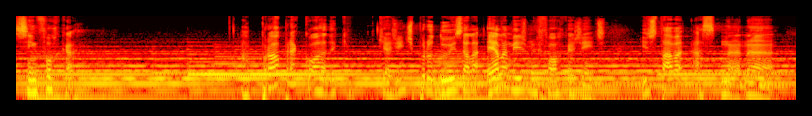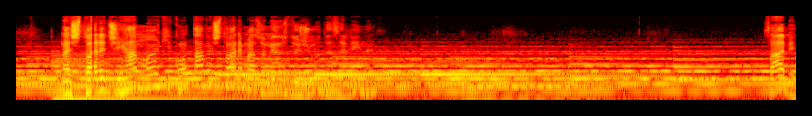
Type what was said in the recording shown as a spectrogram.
se enforcar. A própria corda que, que a gente produz, ela, ela mesma enforca a gente. Isso estava na, na, na, história de Ramã, que contava a história mais ou menos do Judas ali, né? Sabe?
